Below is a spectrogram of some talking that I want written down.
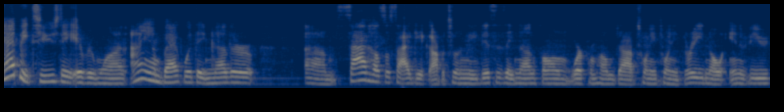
Happy Tuesday, everyone. I am back with another um, side hustle, side gig opportunity. This is a non phone work from home job 2023. No interview,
